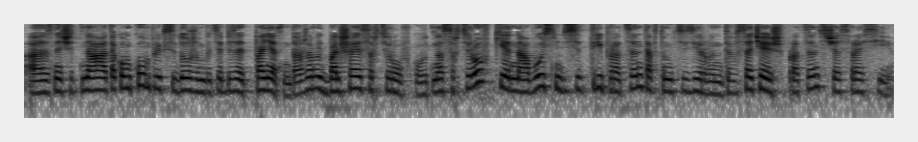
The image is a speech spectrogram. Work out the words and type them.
А, значит, на таком комплексе должен быть обязательно, понятно, должна быть большая сортировка. Вот на сортировке на 83% автоматизировано. Это высочайший процент сейчас в России.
